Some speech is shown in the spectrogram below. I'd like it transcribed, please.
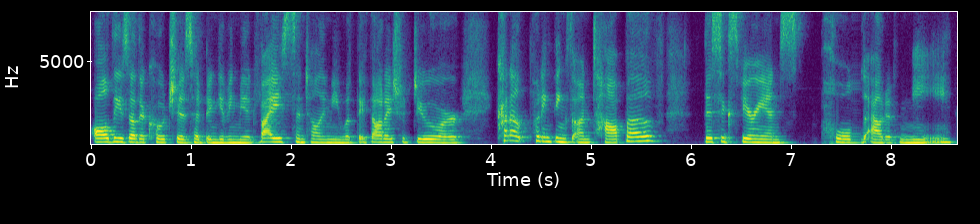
all these other coaches had been giving me advice and telling me what they thought I should do or kind of putting things on top of, this experience pulled out of me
